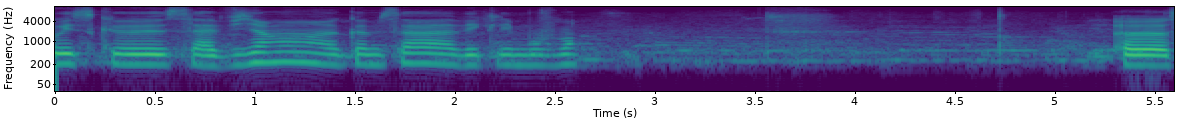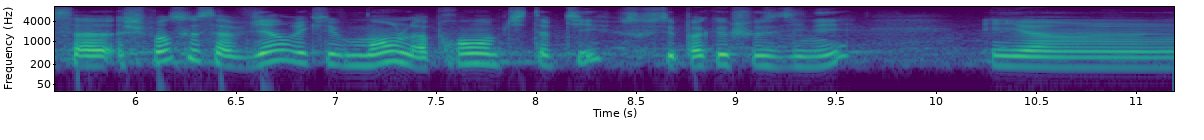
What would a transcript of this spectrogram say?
est-ce que ça vient comme ça avec les mouvements? Euh, Je pense que ça vient avec les mouvements, on l'apprend petit à petit parce que c'est pas quelque chose d'inné. Et euh,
